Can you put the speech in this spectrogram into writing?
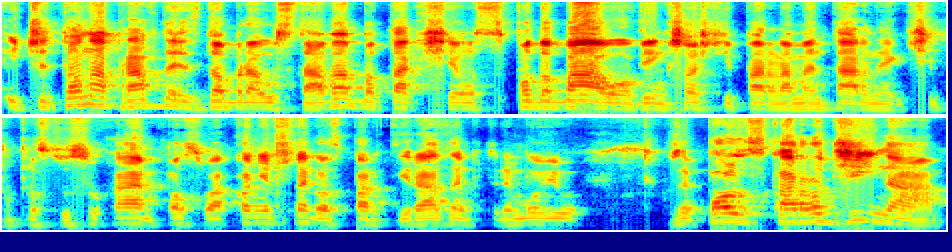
I czy to naprawdę jest dobra ustawa, bo tak się spodobało większości parlamentarnej, dzisiaj po prostu słuchałem posła Koniecznego z partii Razem, który mówił, że polska rodzina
